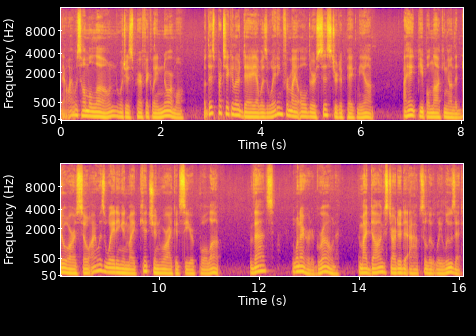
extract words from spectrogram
Now, I was home alone, which is perfectly normal, but this particular day I was waiting for my older sister to pick me up. I hate people knocking on the door, so I was waiting in my kitchen where I could see her pull up. That's when I heard a groan, and my dog started to absolutely lose it.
